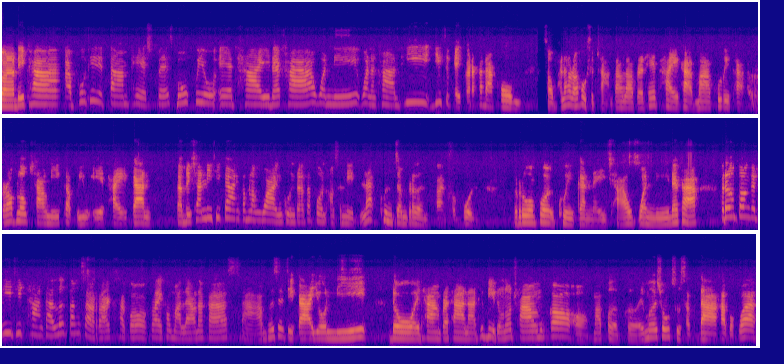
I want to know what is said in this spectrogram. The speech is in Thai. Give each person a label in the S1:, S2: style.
S1: สวัสดีค่ะ ผู้ที่ติดตามเพจ Facebook VOA ไทยนะคะ วันนี้วันอังคารที่ 21 กรกฎาคม 2563 ตามเวลาประเทศไทยค่ะ มาคุยค่ะ รอบโลกเช้านี้กับ VOA ไทยกัน กับดิฉันนิติการกำลังวันคุณรัตพลออสนิท และคุณจำเริญปานสมบุญรวมพูดคุยกันในเช้าวันนี้นะคะ เริ่มต้นกันที่ทิศทางการเลือกตั้งสหรัฐค่ะก็ใกล้เข้ามาแล้วนะคะ 3 พฤศจิกายนนี้ โดยทางประธานาธิบดีโดนัลด์ทรัมป์ก็ออกมาเปิดเผยเมื่อช่วงสุดสัปดาห์ค่ะ บอกว่า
